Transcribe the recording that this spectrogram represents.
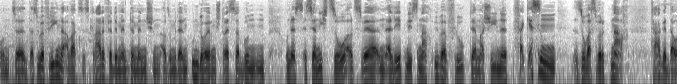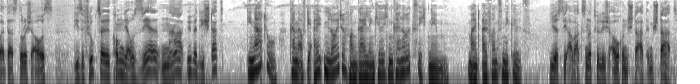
Und äh, das Überfliegen der AWACS ist gerade für demente Menschen also mit einem ungeheuren Stress verbunden. Und es ist ja nicht so, als wäre ein Erlebnis nach Überflug der Maschine vergessen. Sowas wirkt nach. Tage dauert das durchaus. Diese Flugzeuge kommen ja auch sehr nah über die Stadt. Die NATO kann auf die alten Leute von Geilenkirchen keine Rücksicht nehmen, meint Alfons Nickels. Hier ist die AWACS natürlich auch ein Staat im Staat.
